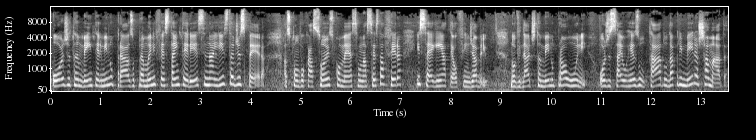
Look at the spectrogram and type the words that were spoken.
hoje também termina o prazo para manifestar interesse na lista de espera. As convocações começam na sexta-feira e seguem até o fim de abril. Novidade também no ProUni. Hoje sai o resultado resultado da primeira chamada.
